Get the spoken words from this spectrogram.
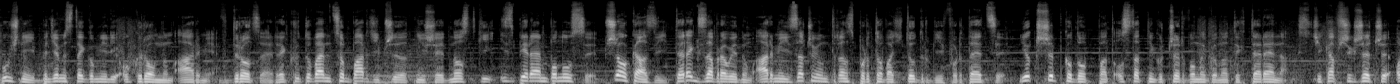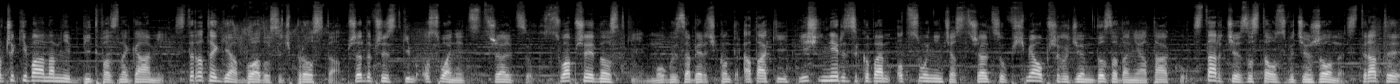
Później będziemy z tego mieli ogromną armię. W drodze rekrutowałem co bardziej przydatniejsze jednostki i zbierałem bonusy. Przy okazji Terek zabrał jedną armię i zaczął ją transportować do drugiej fortecy. Jok szybko dopadł ostatniego czerwonego na tych terenach. Z ciekawszych rzeczy oczekiwała na mnie bitwa z nagami. Strategia była dosyć prosta. Przede wszystkim osłaniać strzelców. Słabsze jednostki mogły zabierać kontrataki. Jeśli nie ryzykowałem odsłonięcia strzelców, śmiało przechodziłem do zadania ataku. Starcie zostało zwyciężone. Straty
